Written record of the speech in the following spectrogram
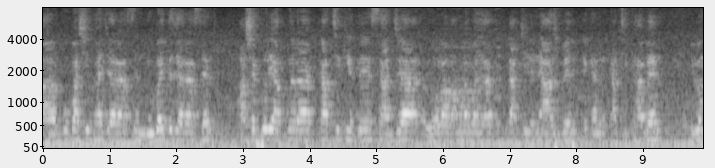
আর প্রবাসী ভাই যারা আছেন, দুবাইতে যারা আছেন আশা করি আপনারা কাচ্চি খেতে সারজা রোলা বাংলা বাজার কাচ্চি এনে আসবেন, এখানে কাচ্চি খাবেন এবং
